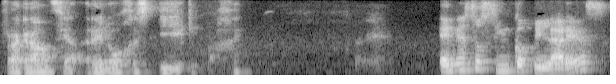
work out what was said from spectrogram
fragancia, relojes y equipaje. En esos cinco pilares,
